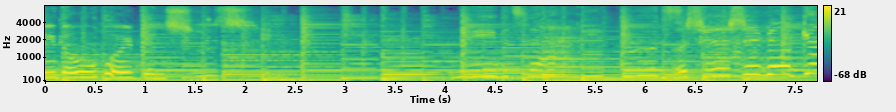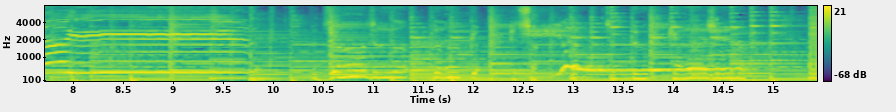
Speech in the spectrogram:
你都会变痴情。你不在，不做事是表个音，这着了的歌，一唱大家的开心。我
